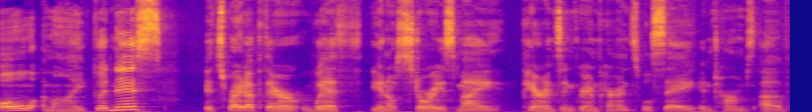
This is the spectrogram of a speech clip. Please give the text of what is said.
Oh my goodness. It's right up there with, you know, stories my parents and grandparents will say in terms of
